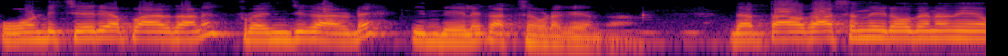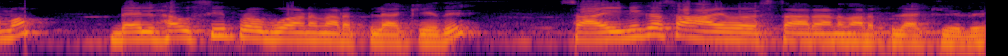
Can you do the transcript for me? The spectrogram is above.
പോണ്ടിച്ചേരി അപ്പോൾ ഫ്രഞ്ചുകാരുടെ ഇന്ത്യയിലെ കച്ചവട കേന്ദ്രമാണ്. ദത്താവകാശ നിരോധന നിയമം ഡൽഹൌസി പ്രഭുവാണ് നടപ്പിലാക്കിയത്. സൈനിക സഹായ വ്യവസ്ഥ ആരാണ് നടപ്പിലാക്കിയത്.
